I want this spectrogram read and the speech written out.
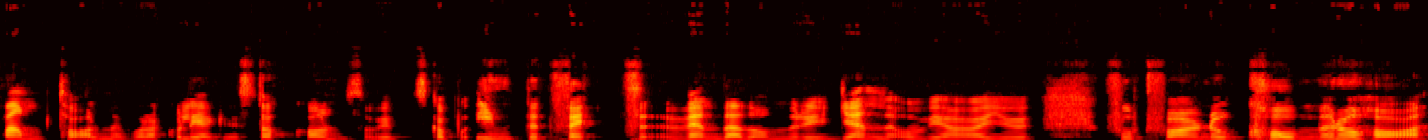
samtal med våra kollegor i Stockholm. Så vi ska på intet sätt vända dem ryggen och vi har ju fortfarande och kommer att ha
